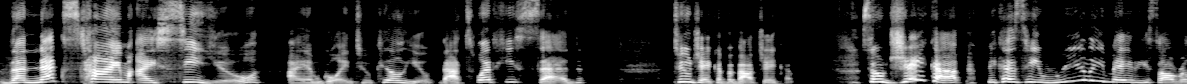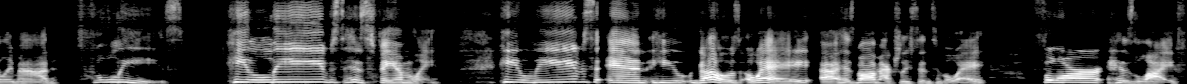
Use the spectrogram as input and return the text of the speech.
The next time I see you, I am going to kill you. That's what he said to Jacob about Jacob. So Jacob, because he really made Esau really mad, flees he leaves his family. He leaves and he goes away. Uh, his mom actually sends him away for his life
